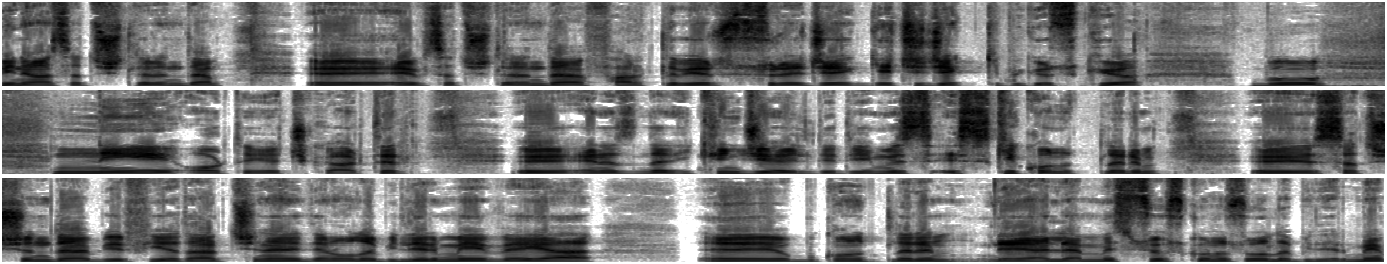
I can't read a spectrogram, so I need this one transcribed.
bina satışlarında, e, ev satışlarında farklı bir sürece geçecek gibi gözüküyor. Bu neyi ortaya çıkartır? Ee, en azından ikinci el dediğimiz eski konutların e, satışında bir fiyat artışına neden olabilir mi? Veya e, bu konutların değerlenmesi söz konusu olabilir mi?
